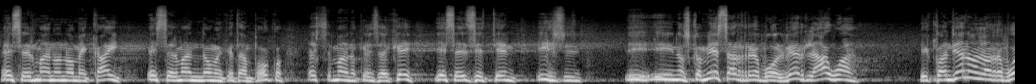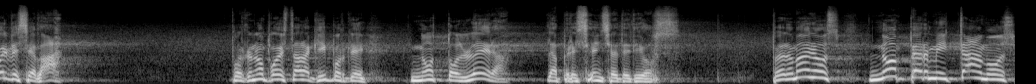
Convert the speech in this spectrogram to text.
Ese hermano no me cae, ese hermano no me cae tampoco, ese hermano que sé qué, y ese, ese tiene, y, y, nos comienza a revolver el agua. Y cuando ya no la revuelve, se va. Porque no puede estar aquí porque no tolera la presencia de Dios. Pero hermanos, no permitamos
